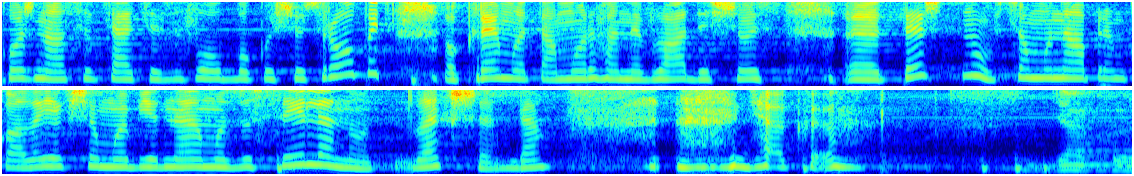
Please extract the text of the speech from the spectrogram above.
кожна асоціація зі свого боку щось робить, окремо там органи влади щось е, теж ну в цьому напрямку. Але якщо ми об'єднаємо зусилля, ну легше, да? Дякую. Дякую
